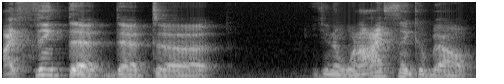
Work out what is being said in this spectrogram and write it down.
I think that that uh, you know when I think about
